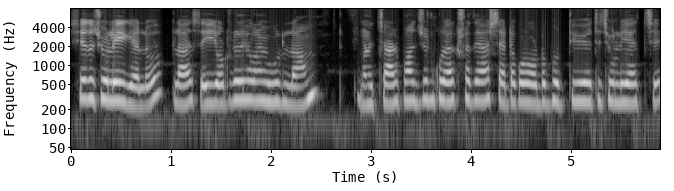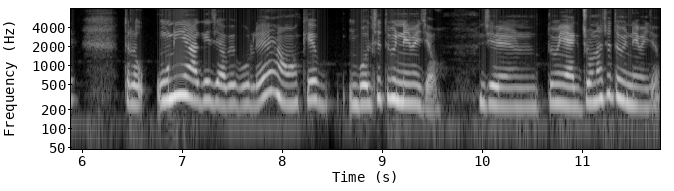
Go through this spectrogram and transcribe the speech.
সে তো চলেই গেল। প্লাস এই অটোটা যখন আমি উঠলাম মানে চার পাঁচজন করে একসাথে আসছে, একটা করে অটো ভর্তি হয়ে যাচ্ছে, চলে যাচ্ছে। তাহলে উনি আগে যাবে বলে আমাকে বলছে, তুমি নেমে যাও। যে, তুমি একজন আছো, তুমি নেমে যাও।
